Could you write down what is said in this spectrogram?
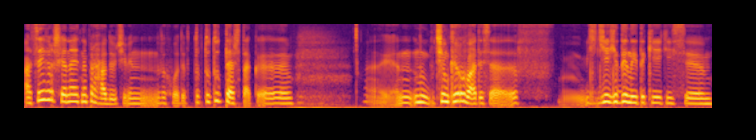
А цей вірш я навіть не пригадую, чи він виходив. Тобто тут теж так. Е, е, ну, Чим керуватися? Є єдиний такий якийсь. Е,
